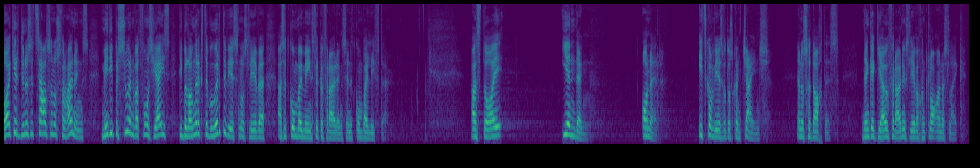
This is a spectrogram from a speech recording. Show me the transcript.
baie keer doen ons dit selfs in ons verhoudings met die persoon wat vir ons juis die belangrikste behoort te wees in ons lewe as dit kom by menslike verhoudings en dit kom by liefde. As daai een ding honor iets kan wees wat ons kan change in ons gedagtes dink ek jou verhoudingslewe gaan klaar anders lyk. Like.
